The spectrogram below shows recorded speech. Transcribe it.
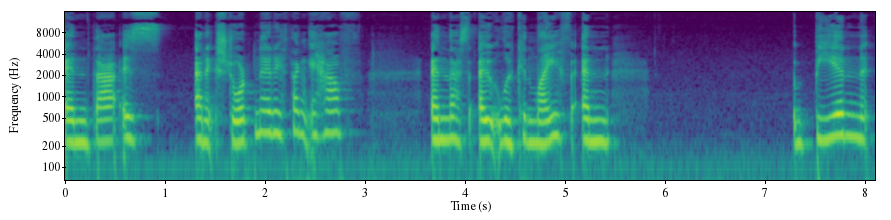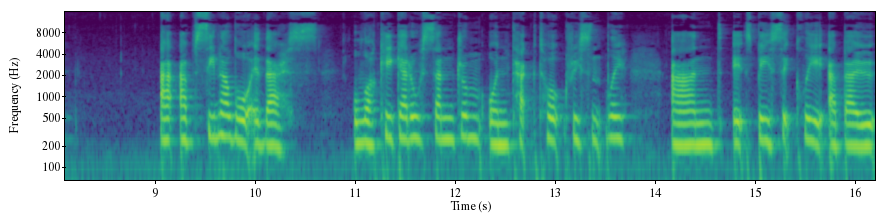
And that is an extraordinary thing to have in this outlook in life. And being, I, I've seen a lot of this lucky girl syndrome on TikTok recently. And it's basically about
